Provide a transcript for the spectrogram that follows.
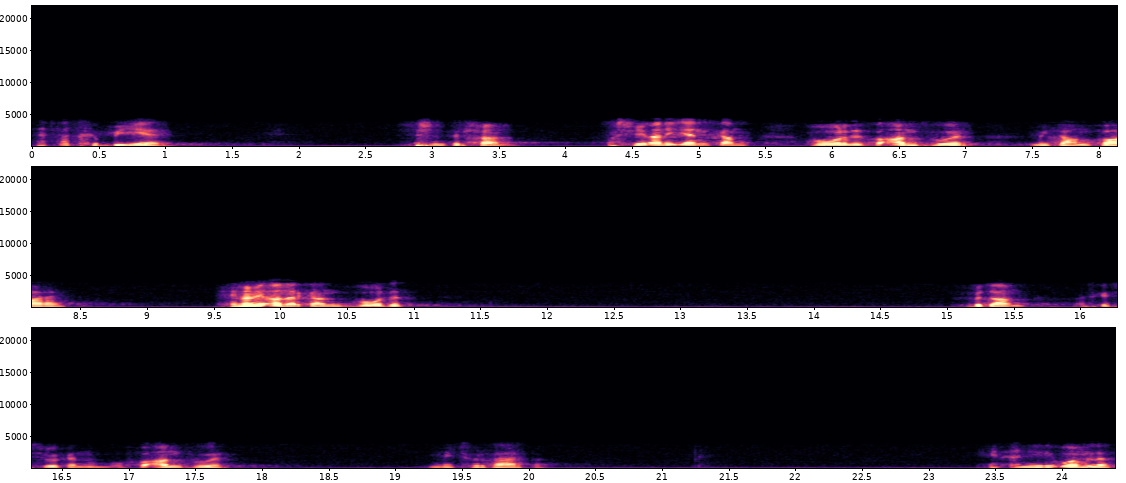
dit wat gebeur is interessant. Ons sien aan die een kant word dit beantwoord met dankbaarheid. En aan die ander kant word dit bedank, as ek dit so kan noem, of beantwoord met verwerping. En in hierdie oomblik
